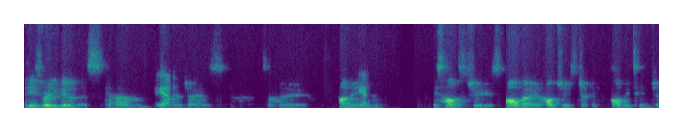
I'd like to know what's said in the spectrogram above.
he's really good at this. Um, Yeah. Jones. So, I mean, Yeah. it's hard to choose. I'll go. I'll choose J. I'll be Team J.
